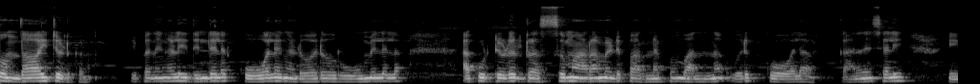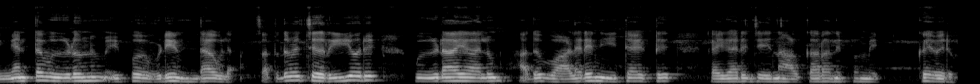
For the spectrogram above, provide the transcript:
സ്വന്തമായിട്ട് എടുക്കണം. ഇപ്പം നിങ്ങൾ ഇതിന്റെ എല്ലാം കോലം കണ്ടു? ഓരോ റൂമിലെല്ലാം ആ കുട്ടിയുടെ ഡ്രസ്സ് മാറാൻ വേണ്ടി പറഞ്ഞപ്പം വന്ന ഒരു കോലാണ് കാരണം എന്ന് വെച്ചാൽ ഇങ്ങനത്തെ വീടൊന്നും ഇപ്പോൾ എവിടെയും ഉണ്ടാവില്ല. സത്യത്തിൽ ചെറിയൊരു വീടായാലും അത് വളരെ നീറ്റായിട്ട് കൈകാര്യം ചെയ്യുന്ന ആൾക്കാരാണ് ഇപ്പം മിക്ക വരും.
